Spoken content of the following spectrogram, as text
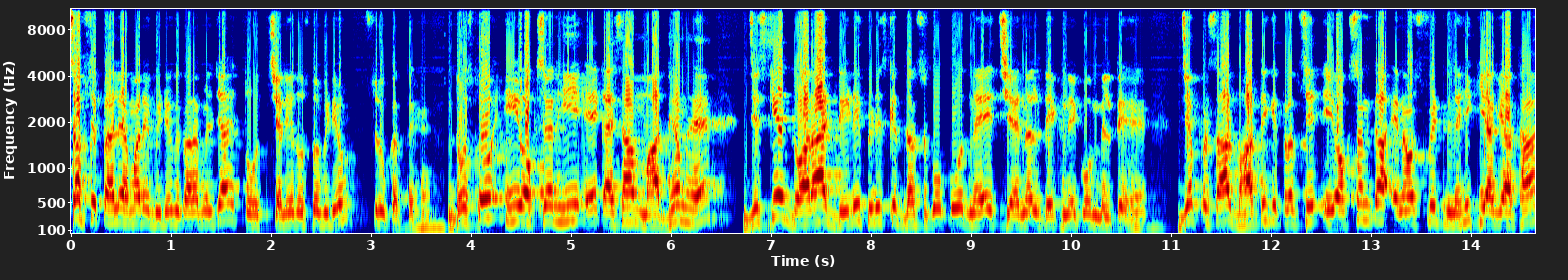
सबसे पहले हमारे वीडियो के द्वारा मिल जाए तो चलिए दोस्तों, वीडियो शुरू करते हैं। दोस्तों ई ऑप्शन ही एक ऐसा माध्यम है जिसके द्वारा डीडी फिडिस के दर्शकों को नए चैनल देखने को मिलते हैं। जब प्रसार भारती की तरफ़ से ई ऑप्शन का अनाउंसमेंट नहीं किया गया था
